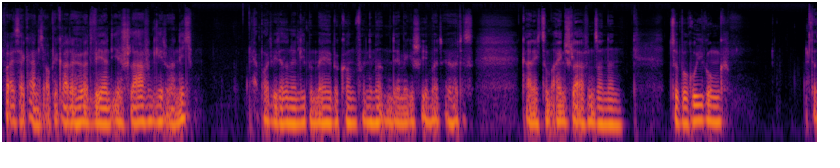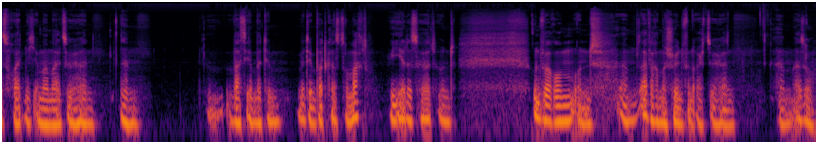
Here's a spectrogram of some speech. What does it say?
Ich weiß ja gar nicht, ob ihr gerade hört, während ihr schlafen geht oder nicht. Ich habe heute wieder so eine liebe Mail bekommen von jemandem, der mir geschrieben hat, er hört es gar nicht zum Einschlafen, sondern zur Beruhigung. Das freut mich immer mal zu hören, ähm, was ihr mit dem, mit dem Podcast so macht, wie ihr das hört und, und warum. Und ähm, ist einfach immer schön von euch zu hören. Ähm, also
